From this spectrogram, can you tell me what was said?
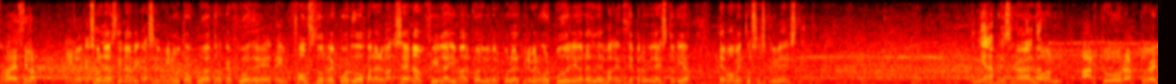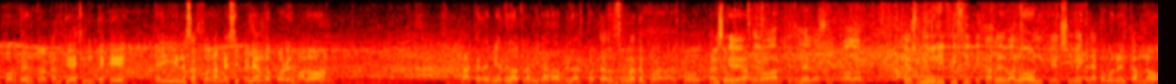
Iba a decir la... Y lo que son las dinámicas, el minuto 4 que fue de, de, infausto recuerdo para el Barça en Anfield, ahí marcó el Liverpool el primer gol, pudo llegar el del Valencia, pero hoy la historia de momento se escribe distinto. Y viene a presionar al Barça. Con Artur, Artur ahí por dentro, cantidad de gente que, que hay en esa zona, Messi peleando por el balón. La Academia de la Otra Mirada abre las puertas de su segunda temporada. Esto también es te que gusta. ha sido Artur Melo, es un jugador que es muy difícil quitarle el balón, que si ve... Ya como en el Camp Nou,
